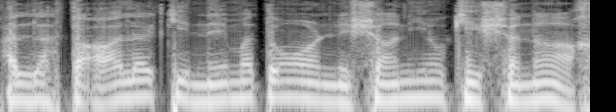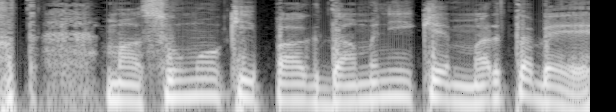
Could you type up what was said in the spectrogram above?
اللہ تعالی کی نعمتوں اور نشانیوں کی شناخت، معصوموں کی پاک دامنی کے مرتبے،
